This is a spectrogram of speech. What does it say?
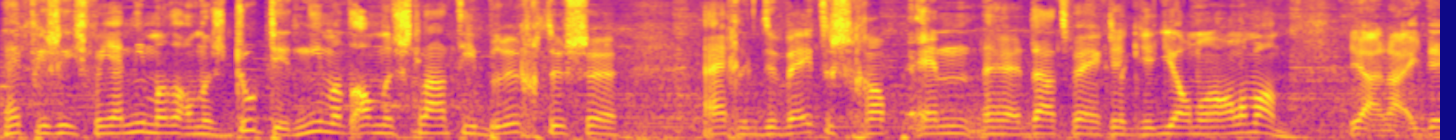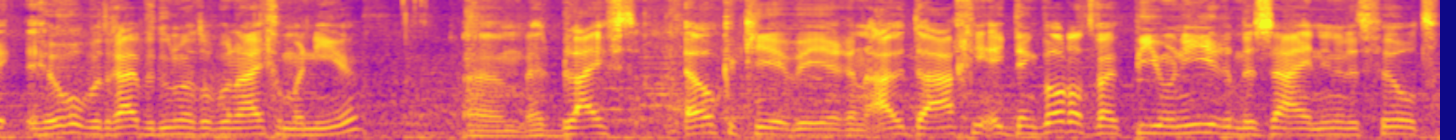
heb je zoiets van ja, niemand anders doet dit. Niemand anders slaat die brug tussen eigenlijk de wetenschap en eh, daadwerkelijk Jan en Alleman. Ja, nou, ik denk heel veel bedrijven doen het op hun eigen manier. Ehm, het blijft elke keer weer een uitdaging. Ik denk wel dat wij pionierende zijn in het veld,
